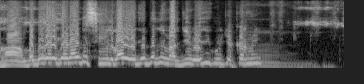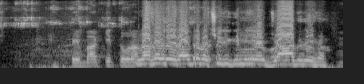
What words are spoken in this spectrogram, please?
ਹਾਂ ਵੱਡੀ ਗੱਲ ਕਿਹੜਾ ਡਾਕਟਰ ਸੀਲ ਬਾਹਰ ਜਿੱਧਰ ਦੀ ਮਰਜ਼ੀ ਵੇ ਜੀ ਕੋਈ ਚੱਕਰ ਨਹੀਂ। ਹੂੰ। ਤੇ ਬਾਕੀ ਤੋਰਾ ਨਸਲ ਦੇ ਡਾਕਟਰ ਬੱਚੀ ਦੀ ਕਿੰਨੀ ਹੈ ਜਾਤ ਦੇਖ। ਹੂੰ।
